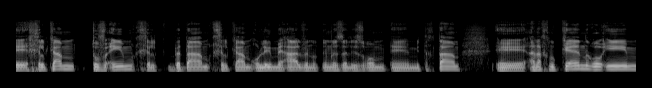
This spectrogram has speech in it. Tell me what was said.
אה, חלקם טובעים חלק, בדם, חלקם עולים מעל ונותנים לזה לזרום אה, מתחתם. אה, אנחנו כן רואים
